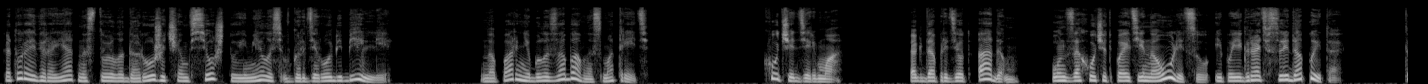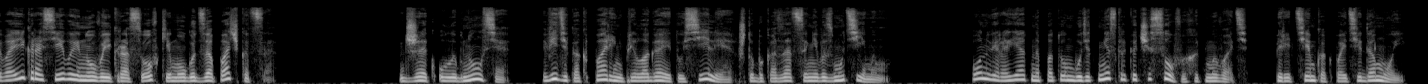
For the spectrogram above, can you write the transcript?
которая, вероятно, стоила дороже, чем все, что имелось в гардеробе Билли. На парня было забавно смотреть. Куча дерьма. Когда придет Адам, он захочет пойти на улицу и поиграть в следопыта. Твои красивые новые кроссовки могут запачкаться. Джек улыбнулся, видя, как парень прилагает усилия, чтобы казаться невозмутимым. Он, вероятно, потом будет несколько часов их отмывать, перед тем, как пойти домой.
